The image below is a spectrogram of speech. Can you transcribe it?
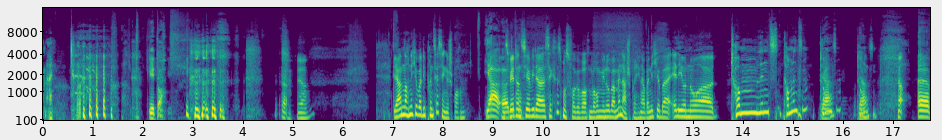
Nein. Geht doch. Ja. Wir haben noch nicht über die Prinzessin gesprochen. Ja, Es äh, wird uns hier wieder Sexismus vorgeworfen, warum wir nur über Männer sprechen, aber nicht über Eleanor Tomlinson? Tomlinson? Tomlinson? Tomlinson. Ja. Äh,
